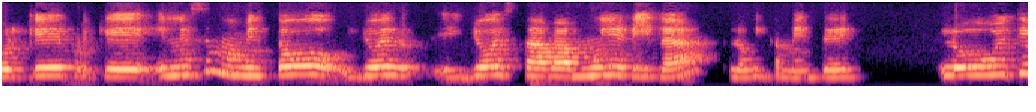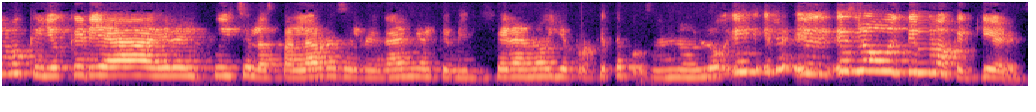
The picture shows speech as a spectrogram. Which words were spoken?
¿Por qué? Porque en ese momento yo, yo estaba muy herida, lógicamente. Lo último que yo quería era el juicio, las palabras, el regaño, el que me dijeran, oye, ¿por qué te pasa? No, lo, es, es lo último que quieres.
